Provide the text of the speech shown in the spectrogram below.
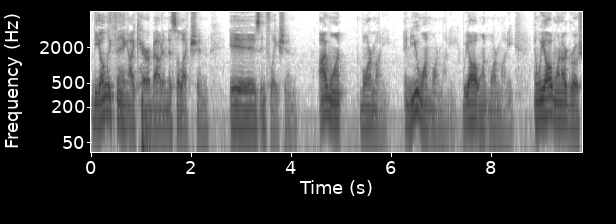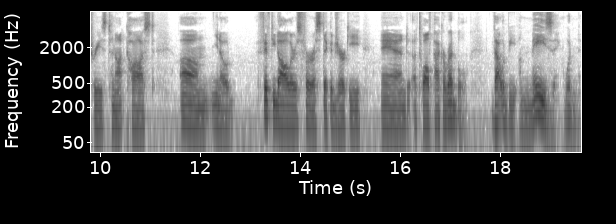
the only thing I care about in this election is inflation. I want more money, and you want more money. We all want more money, and we all want our groceries to not cost, um, you know, fifty dollars for a stick of jerky and a twelve pack of Red Bull. That would be amazing, wouldn't it?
